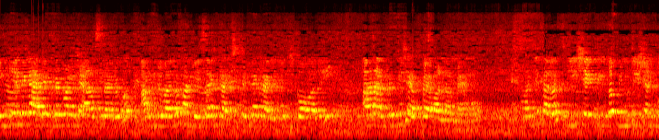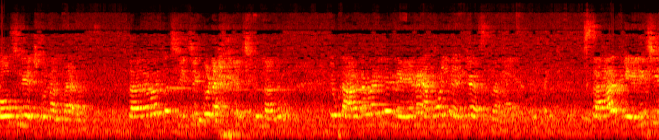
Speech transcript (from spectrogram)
ఇంకెన్ని కార్యక్రమాలు చేస్తున్నారు అందువల్ల మన నిజాన్ని ఖచ్చితంగా కల్పించుకోవాలి. అని అందరికీ చెప్పేవాళ్ళం మేము. మళ్ళీ తర్వాత శ్రీ శక్తిలో బ్యూటిషియన్ కోర్స్ నేర్చుకున్నాను మేడం. తర్వాత స్టిచ్చింగ్ కూడా నేర్చుకున్నాను. ఇప్పుడు ఆటోమేటిక్గా నేనే అమౌంట్ ఎన్ చేస్తున్నాను. సార్ గెలిచి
